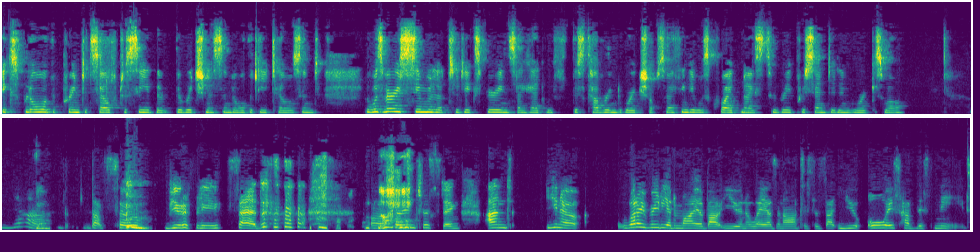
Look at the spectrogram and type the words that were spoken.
explore the print itself to see the, the richness and all the details. And it was very similar to the experience I had with discovering the workshop. So I think it was quite nice to represent it in work as well. Yeah, yeah. that's so beautifully said. oh, so interesting. And, you know, what I really admire about you in a way as an artist is that you always have this need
